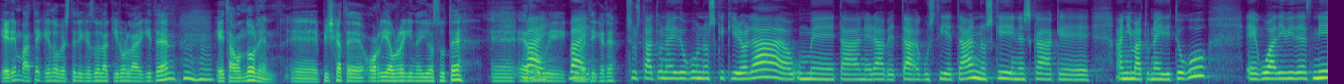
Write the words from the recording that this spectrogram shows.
eren batek edo besterik ez duela kirola egiten, mhm. eta ondoren, e, pixkate horri aurregin nahi zute, e, errubi bai, bai. ere. Sustatu nahi dugu noski kirola, umeetan, erabeta guztietan, noski neskak e, animatu nahi ditugu, egu adibidez ni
